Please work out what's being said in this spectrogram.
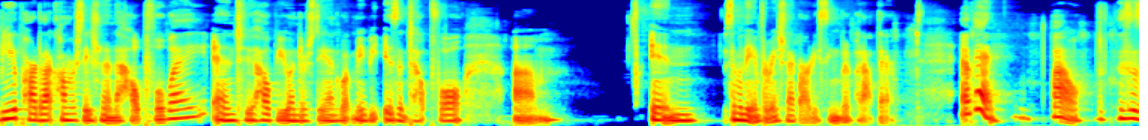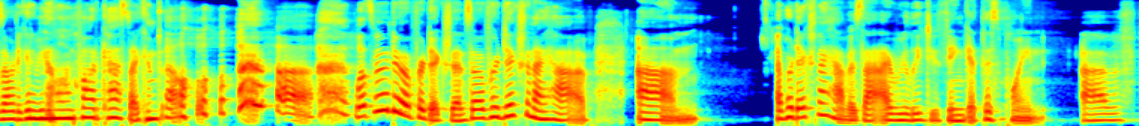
be a part of that conversation in a helpful way and to help you understand what maybe isn't helpful um, in some of the information I've already seen been put out there. Okay, wow, this is already going to be a long podcast, I can tell. uh, let's move into a prediction. So, a prediction I have, um, a prediction I have is that I really do think at this point of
